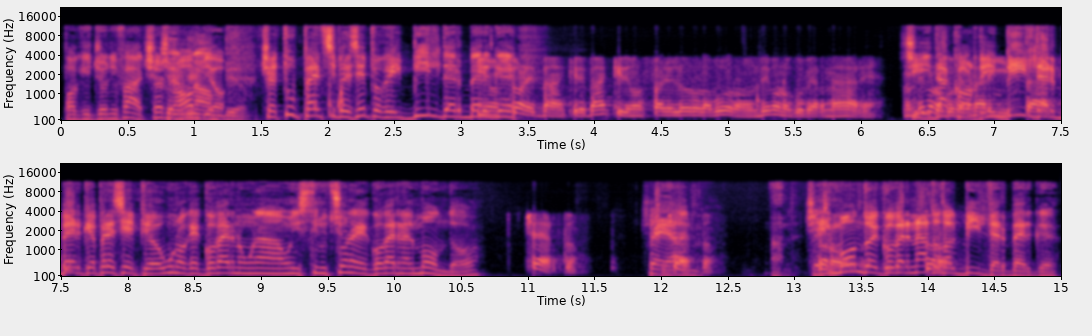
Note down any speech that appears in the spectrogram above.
pochi giorni fa a Cernobbio. Cernobbio. Cioè, tu pensi, per esempio, che il Io non Bilderberg. le banche, le banche devono fare il loro lavoro, non devono governare. Non Sì, devono d'accordo. governare Il gli stati. Bilderberg, per esempio, è uno che governa una, un'istituzione che governa il mondo? Certo, Cioè, certo. Cioè il Sono- mondo è governato sono- dal Bilderberg.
